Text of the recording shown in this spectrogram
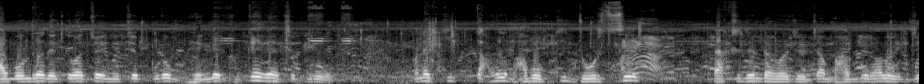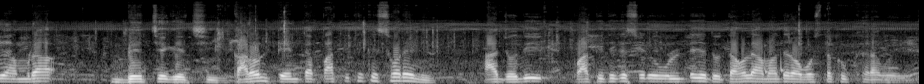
আর বন্ধুরা দেখতে পাচ্ছ, এই নিচে পুরো ভেঙে ঢুকে গেছে পুরো। মানে কি তাহলে ভাবো, কি জোরসে অ্যাক্সিডেন্টটা হয়েছে। যা ভাগ্য ভালো যে আমরা বেঁচে গেছি। কারণ ট্রেনটা পাতি থেকে সরেনি। আর যদি পাতি থেকে সরে উল্টে যেত, তাহলে আমাদের অবস্থা খুব খারাপ হয়ে যেত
